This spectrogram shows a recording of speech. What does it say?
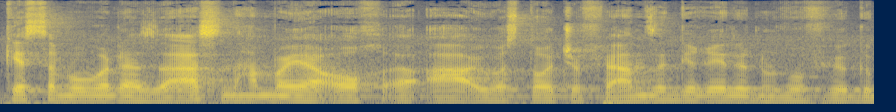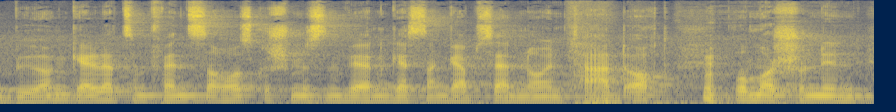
gestern, wo wir da saßen, haben wir ja auch äh, A, über das deutsche Fernsehen geredet und wofür Gebührengelder zum Fenster rausgeschmissen werden. Gestern gab es ja einen neuen Tatort, wo man schon den,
